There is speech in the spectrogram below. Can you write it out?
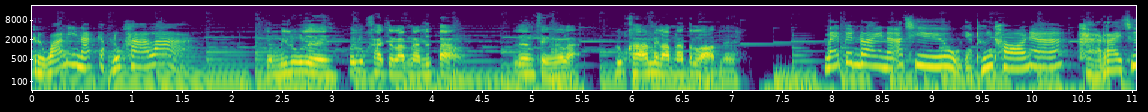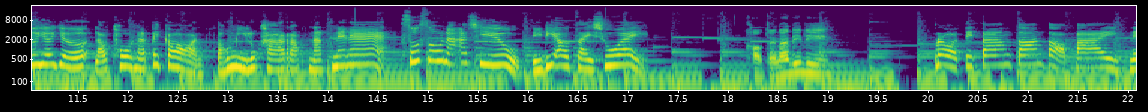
หรือว่ามีนัดกับลูกค้าล่ะ ยังไม่รู้เลยว่าลูกค้าจะรับนัดหรือเปล่า เริ่มเซ็งแล้วล่ะ ลูกค้าไม่รับนัดตลอดเลย ไม่เป็นไรนะอาชิว อย่าเพิ่งท้อนะ หารายชื่อเยอะๆ แล้วโทรนัดไปก่อน ต้องมีลูกค้ารับนัดแน่ๆ สู้ๆนะอาชิว ดีดีเอาใจช่วย ขอบใจนะดีโปรดติดตามตอนต่อไปใน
